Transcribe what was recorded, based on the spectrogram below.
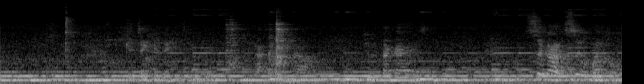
Currently,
